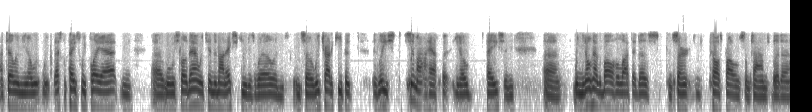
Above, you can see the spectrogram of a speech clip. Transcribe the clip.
I tell him, you know, we, we, that's the pace we play at, and uh, when we slow down, we tend to not execute as well. And and so we try to keep it at least semi half, you know, pace. And uh, when you don't have the ball a whole lot, that does concern cause problems sometimes. But uh,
